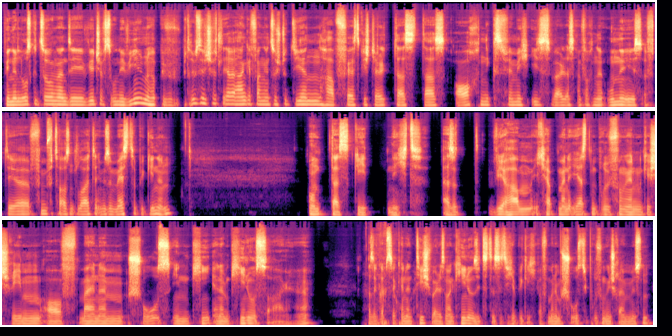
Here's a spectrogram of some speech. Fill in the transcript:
Bin dann losgezogen an die Wirtschaftsuni Wien und habe Betriebswirtschaftslehre angefangen zu studieren, habe festgestellt, dass das auch nichts für mich ist, weil das einfach eine Uni ist, auf der 5000 Leute im Semester beginnen. Und das geht nicht. Also wir haben, ich habe meine ersten Prüfungen geschrieben auf meinem Schoß in Ki einem Kinosaal. Ja? Also gab es ja keinen Tisch, weil es war ein Kinositz. Das heißt, ich habe wirklich auf meinem Schoß die Prüfungen schreiben müssen.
